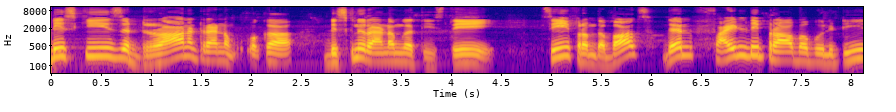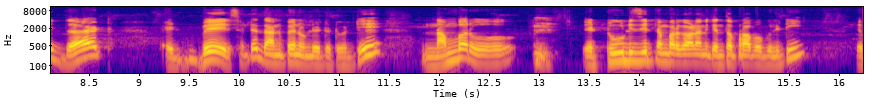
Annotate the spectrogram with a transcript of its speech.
disc is drawn at random ఒక డిస్క్ని ర్యాండమ్గా తీస్తే see from the box then find the probability that it bears అంటే దానిపైన ఉండేటటువంటి number a two digit number కావడానికి ఎంత probability a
